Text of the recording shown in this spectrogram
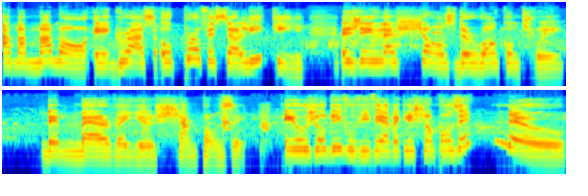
à ma maman et grâce au professeur Leakey, j'ai eu la chance de rencontrer des merveilleux chimpanzés. Et aujourd'hui, vous vivez avec les chimpanzés? Non.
